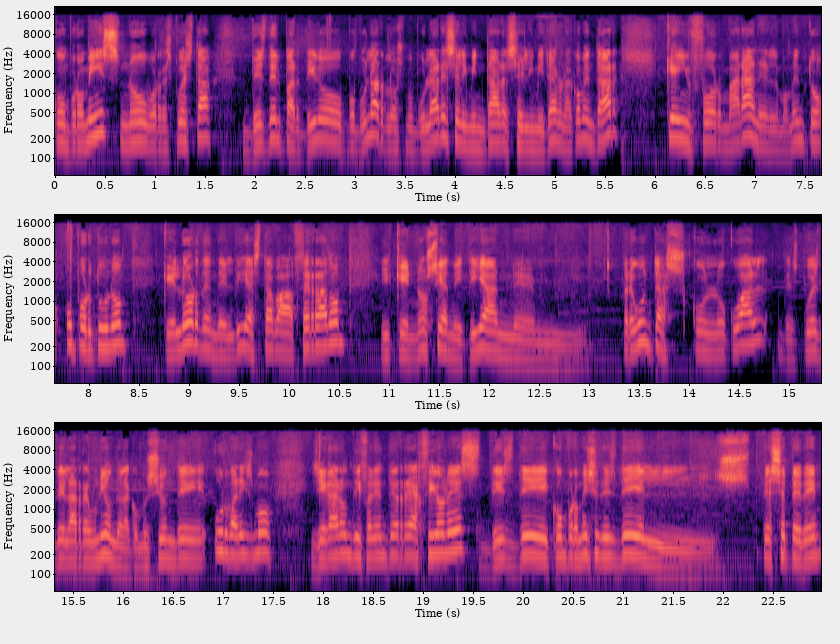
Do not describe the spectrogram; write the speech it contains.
compromiso, no hubo respuesta desde el Partido Popular. Los populares se, limitaron a comentar que informarán en el momento oportuno que el orden del día estaba cerrado y que no se admitían em, preguntas, con lo cual, después de la reunión de la Comisión de Urbanismo, llegaron diferentes reacciones desde Compromiso y desde el PSPB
